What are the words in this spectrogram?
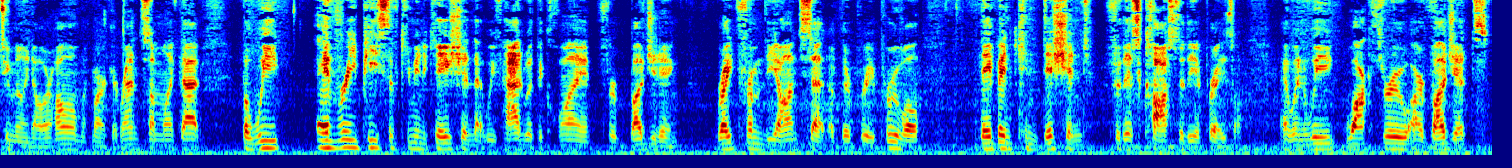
2 million dollar home with market rent, something like that. But we every piece of communication that we've had with the client for budgeting right from the onset of their pre-approval, they've been conditioned for this cost of the appraisal. And when we walk through our budgets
